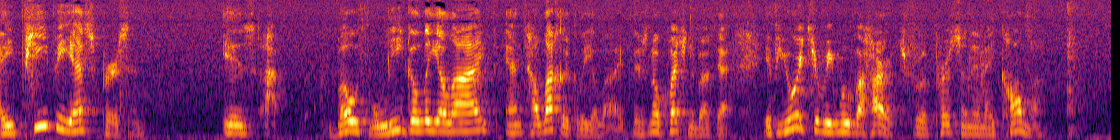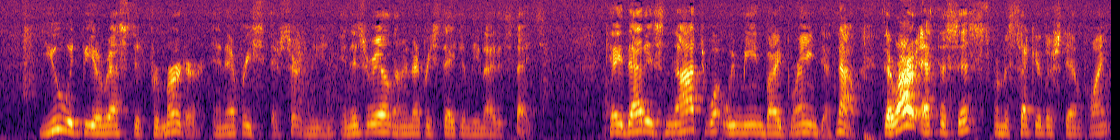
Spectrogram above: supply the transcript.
A PVS person is both legally alive and halachically alive. There's no question about that. If you were to remove a heart from a person in a coma, you would be arrested for murder in every, certainly in Israel and in every state in the United States. Okay, that is not what we mean by brain death. Now, there are ethicists from a secular standpoint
